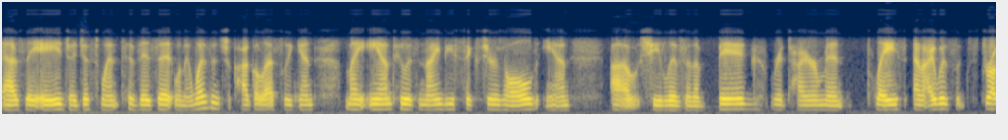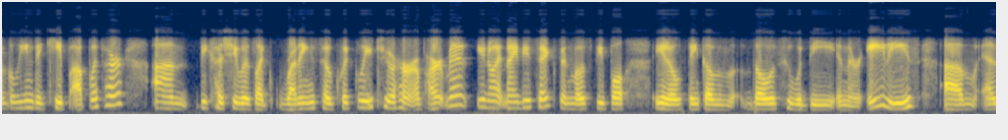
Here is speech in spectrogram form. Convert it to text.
as they age. I just went to visit when I was in Chicago last weekend. My aunt, who is 96 years old, and uh, she lives in a big retirement place, and I was like, struggling to keep up with her um, because she was like running so quickly to her apartment, you know, at 96. And most people, you know, think of those who would be in their 80s um, as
